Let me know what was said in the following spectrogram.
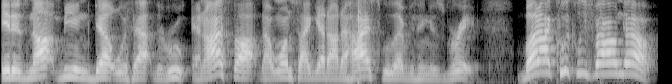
It is not being dealt with at the root. And I thought that once I get out of high school, everything is great. But I quickly found out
